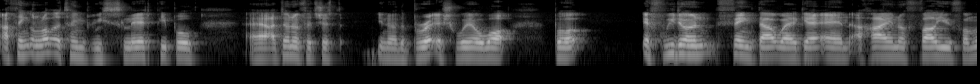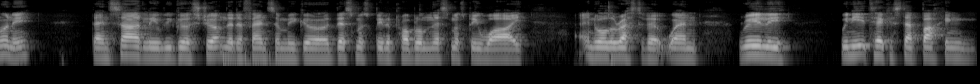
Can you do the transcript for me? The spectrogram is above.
I think a lot of times we slate people. Uh, I don't know if it's just you know the British way or what, but if we don't think that we're getting a high enough value for money, then sadly we go straight on the defence and we go, this must be the problem, this must be why, and all the rest of it. When really we need to take a step back and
